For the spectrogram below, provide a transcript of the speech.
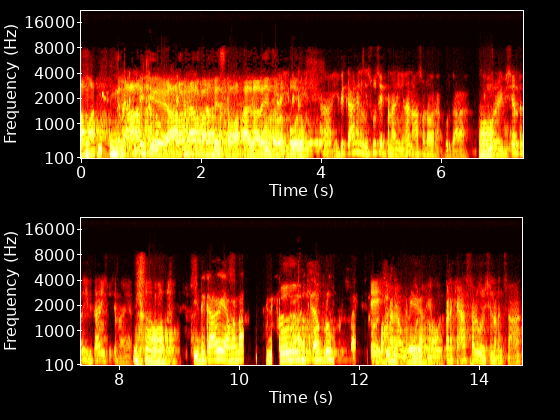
ஆமா. இந்த டாபிக் அரை மணி நேரம் வேலை பேசுறோம். அதனால இதோட போதும். இதுக்காக நீங்க சூசைட் பண்ணாதீங்கன்னா நான் சொல்ல வரேன். புரியுதா? இது. ஒரு விஷயம்ன்றது இதுக்காக நீங்க சூசைட் பண்ணாங்க ஆமா. இதுக்காக எவனா நான் ஒரு- நான் விஷயம் நடந்துச்சுன்னா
